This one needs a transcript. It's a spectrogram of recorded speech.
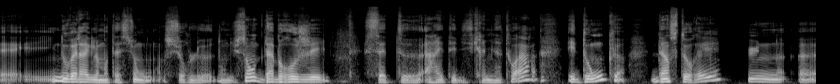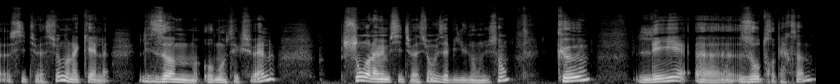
euh, une nouvelle réglementation sur le don du sang, d'abroger cet euh, arrêté discriminatoire et donc d'instaurer une euh, situation dans laquelle les hommes homosexuels sont dans la même situation vis-à-vis du don du sang que les autres personnes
